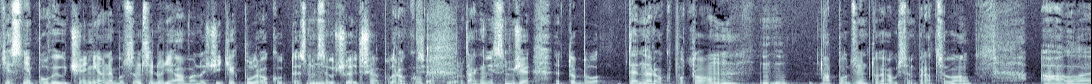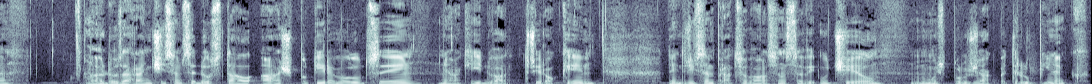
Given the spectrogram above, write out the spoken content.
těsně po vyučení, anebo jsem si dodělával ještě těch půl roku, to jsme hmm. se učili tři a půl roku, a půl roku, tak myslím, že to byl ten rok potom, hmm. na podzim, to já už jsem pracoval, ale do zahraničí jsem se dostal až po té revoluci nějaký dva, tři roky. Nejdřív jsem pracoval, jsem se vyučil, můj spolužák Petr Lupínek,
